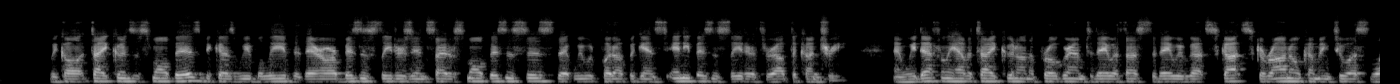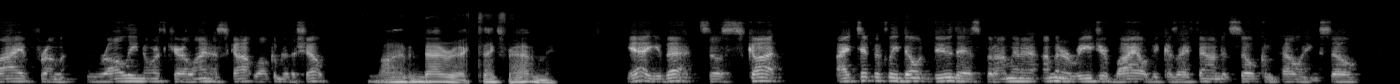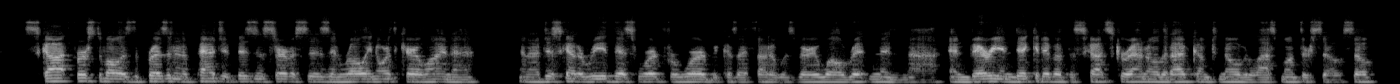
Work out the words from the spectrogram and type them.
We call it Tycoons of Small Biz because we believe that there are business leaders inside of small businesses that we would put up against any business leader throughout the country. And we definitely have a tycoon on the program today with us. Today we've got Scott Scarano coming to us live from Raleigh, North Carolina. Scott, welcome to the show. Live and direct. Thanks for having me. Yeah, you bet. So Scott, I typically don't do this, but I'm gonna I'm gonna read your bio because I found it so compelling. So Scott, first of all, is the president of Padgett Business Services in Raleigh, North Carolina and I've just got to read this word for word because I thought it was very well written and uh, and very indicative of the Scott Scarano that I've come to know over the last month or so. So it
